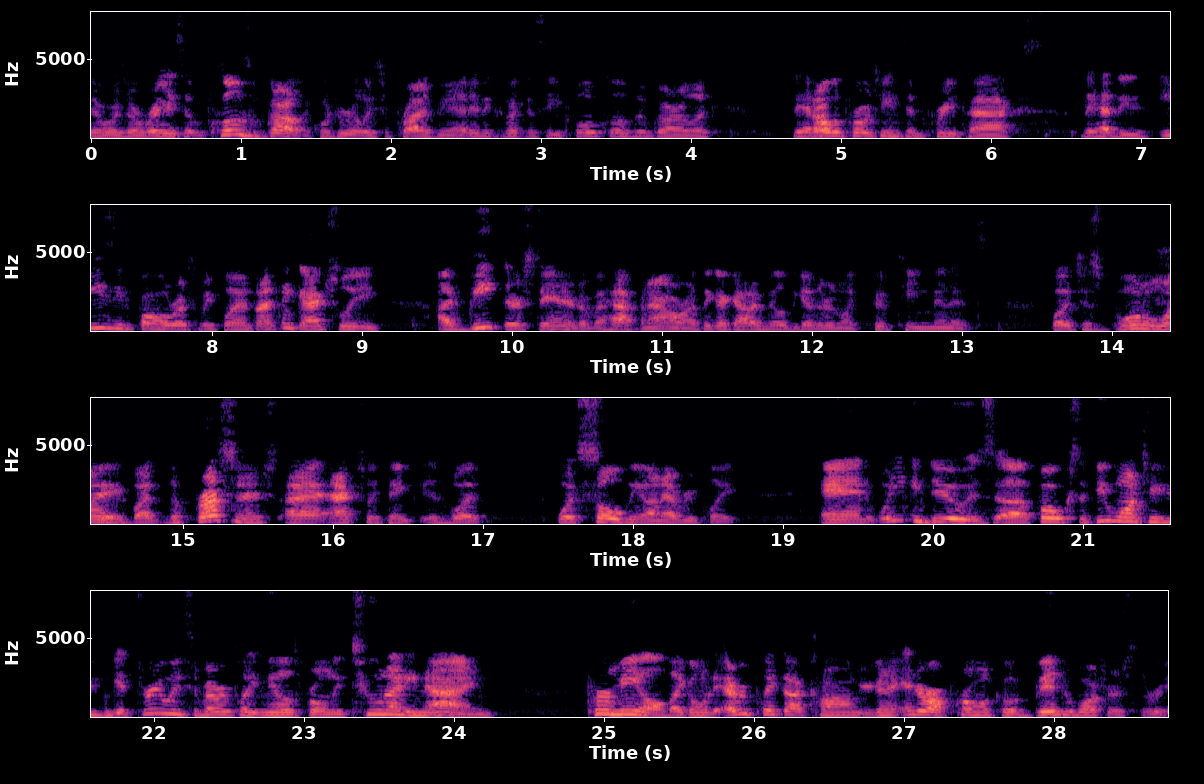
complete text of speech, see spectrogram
There was a raise of cloves of garlic, which really surprised me. I didn't expect to see full cloves of garlic. They had all the proteins in pre-packs. They had these easy to follow recipe plans. I think actually I beat their standard of a half an hour. I think I got a meal together in like 15 minutes. But just blown Oh, away shit. by the freshness. I actually think is what what sold me on every plate. And what you can do is, uh, folks, if you want to, you can get three weeks of every plate meals for only $2.99 per meal by going to everyplate.com. You're going to enter our promo code BingeWatchers3.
